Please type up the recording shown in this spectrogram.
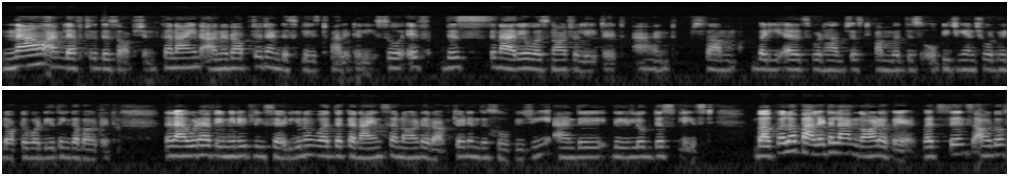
now I'm left with this option, canine unerupted and displaced palatally. So if this scenario was not related and somebody else would have just come with this OPG and showed me, doctor, what do you think about it? Then I would have immediately said, you know what, the canines are not erupted in this OPG and they, they look displaced. Buccal or palatal, I'm not aware. But since out of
